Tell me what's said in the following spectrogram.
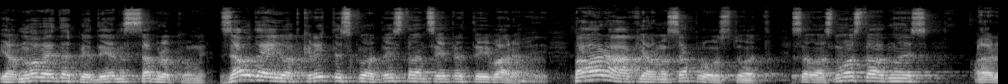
jau noveda pie dienas sabrukuma. Zaudējot kritisko distanci pretī varai. Pārāk jau no saplūstot savās nostādnēs, ar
